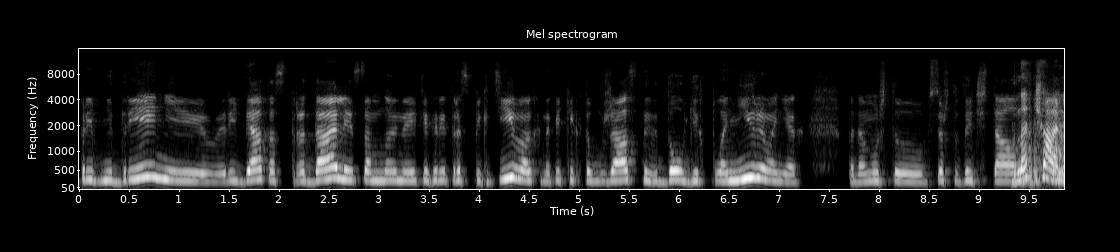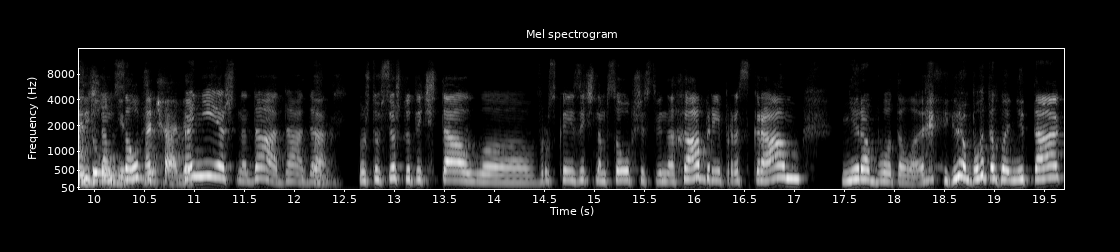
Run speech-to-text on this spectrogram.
при внедрении. Ребята страдали со мной на этих ретроспективах, на каких-то ужасных долгих планированиях, потому что все, что ты читал... В начале долгих, в начале. Конечно, да, да, да, да. Потому что все, что ты читал э, в русскоязычном сообществе на Хабре про скрам, не работало. И работало не так,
